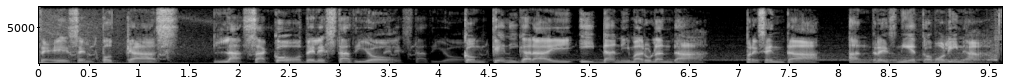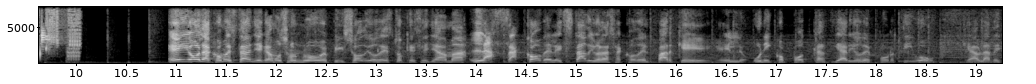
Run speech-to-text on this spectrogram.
Este es el podcast La Sacó del Estadio con Kenny Garay y Dani Marulanda. Presenta Andrés Nieto Molina. Hey, hola, ¿cómo están? Llegamos a un nuevo episodio de esto que se llama La Sacó del Estadio, La Sacó del Parque, el único podcast diario deportivo que habla de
